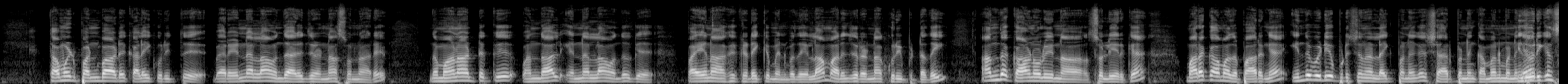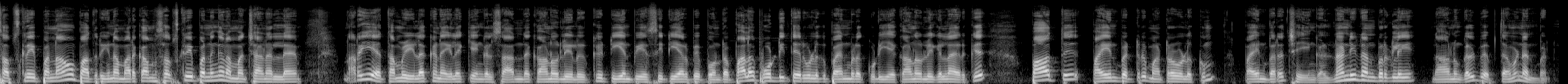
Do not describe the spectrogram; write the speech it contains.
தமிழ் பண்பாடு கலை குறித்து வேறு என்னெல்லாம் வந்து அறிஞர் அண்ணா சொன்னார் இந்த மாநாட்டுக்கு வந்தால் என்னெல்லாம் வந்து பயனாக கிடைக்கும் என்பதையெல்லாம் அறிஞர் அண்ணா குறிப்பிட்டதை அந்த காணொலியில் நான் சொல்லியிருக்கேன். மறக்காமல் அதை பாருங்கள் இந்த வீடியோ பிடிச்சனா லைக் பண்ணுங்கள் ஷேர் பண்ணுங்கள் கமெண்ட் பண்ணுங்கள் இது வரைக்கும் சப்ஸ்கிரைப் பண்ணாமல் பார்த்துருக்கீங்கன்னா மறக்காமல் சப்ஸ்கிரைப் பண்ணுங்கள் நம்ம சேனலில் நிறைய தமிழ் இலக்கண இலக்கியங்கள் சார்ந்த காணொலிகள் இருக்குது டிஎன்பிஎஸ்சி டிஆர்பி போன்ற பல போட்டித் தேர்வுகளுக்கு பயன்படக்கூடிய காணொலிகள்லாம் இருக்குது பார்த்து பயன்பெற்று மற்றவர்களுக்கும் பயன்பெறச் செய்யுங்கள். நன்றி நண்பர்களே. நான் உங்கள் வெப் தமிழ் நண்பன்.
